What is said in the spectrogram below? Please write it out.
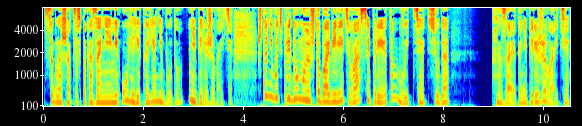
Соглашаться с показаниями Улерика я не буду, не переживайте. Что-нибудь придумаю, чтобы обелить вас и при этом выйти отсюда. За это не переживайте.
